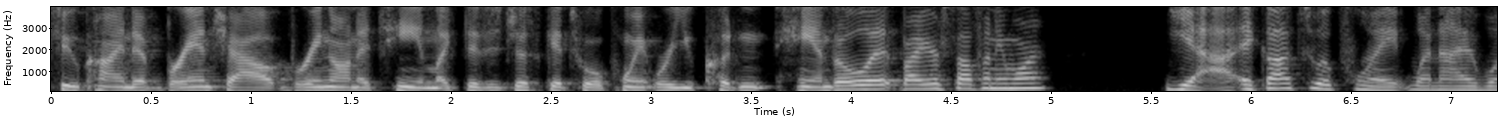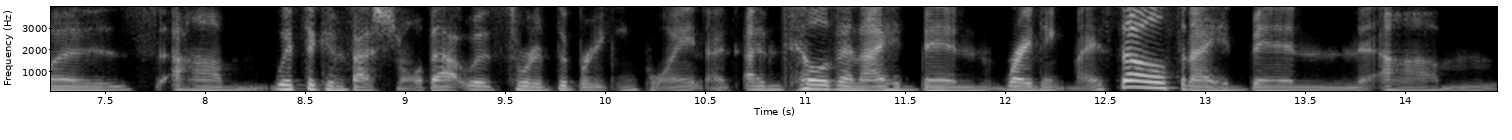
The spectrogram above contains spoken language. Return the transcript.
to kind of branch out, bring on a team? Like, did it just get to a point where you couldn't handle it by yourself anymore? yeah it got to a point when i was um, with the confessional that was sort of the breaking point I, until then i had been writing myself and i had been um,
